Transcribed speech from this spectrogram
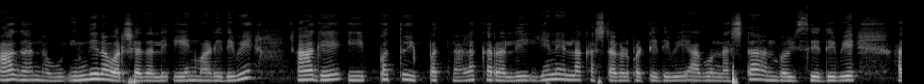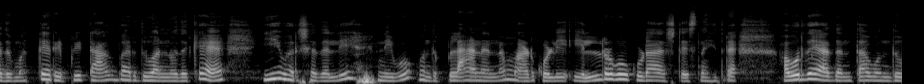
ಆಗ ನಾವು ಇಂದಿನ ವರ್ಷದಲ್ಲಿ ಏನು ಮಾಡಿದ್ದೀವಿ ಹಾಗೆ ಈ ಇಪ್ಪತ್ತು ಇಪ್ಪತ್ತ್ನಾಲ್ಕರಲ್ಲಿ ಏನೆಲ್ಲ ಕಷ್ಟಗಳು ಪಟ್ಟಿದ್ದೀವಿ ಹಾಗೂ ನಷ್ಟ ಅನುಭವಿಸಿದ್ದೀವಿ ಅದು ಮತ್ತೆ ರಿಪೀಟ್ ಆಗಬಾರ್ದು ಅನ್ನೋದಕ್ಕೆ ಈ ವರ್ಷದಲ್ಲಿ ನೀವು ಒಂದು ಪ್ಲ್ಯಾನನ್ನು ಮಾಡಿಕೊಳ್ಳಿ. ಎಲ್ರಿಗೂ ಕೂಡ ಅಷ್ಟೇ ಸ್ನೇಹಿತರೆ, ಅವ್ರದ್ದೇ ಆದಂಥ ಒಂದು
